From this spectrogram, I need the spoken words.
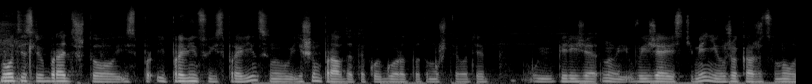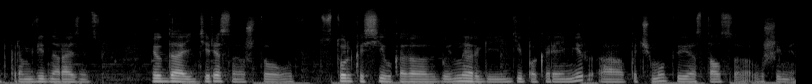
Ну вот если брать, что и провинцию из провинции, ну Ишим правда такой город, потому что вот я переезжаю, ну выезжаю из Тюмени, и уже кажется, ну вот прям видно разницу. И вот да, интересно, что вот столько сил, казалось бы, энергии, иди покоряй мир, а почему ты остался в Ишиме?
